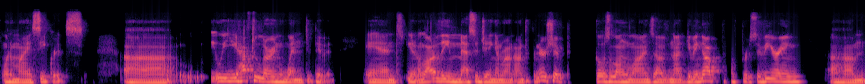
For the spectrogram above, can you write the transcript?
one of my secrets. Uh, you have to learn when to pivot and you know, a lot of the messaging around entrepreneurship goes along the lines of not giving up, of persevering, um,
